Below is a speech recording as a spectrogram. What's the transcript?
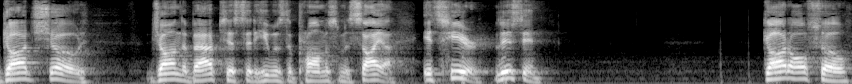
God showed John the Baptist that he was the promised Messiah. It's here. Listen. God also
